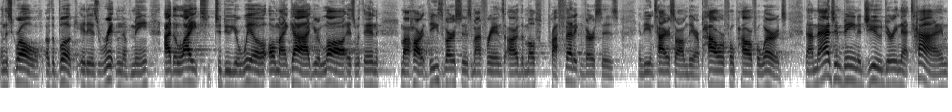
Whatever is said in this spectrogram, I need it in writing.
In the scroll of the book, it is written of me, I delight to do your will, O my God. Your law is within my heart. These verses, my friends, are the most prophetic verses in the entire psalm. They are powerful, powerful words. Now imagine being a Jew during that time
